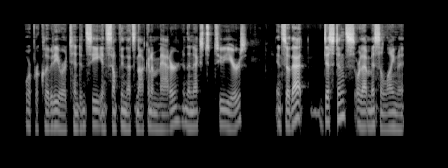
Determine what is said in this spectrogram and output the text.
or proclivity or a tendency in something that's not going to matter in the next two years? And so that distance or that misalignment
